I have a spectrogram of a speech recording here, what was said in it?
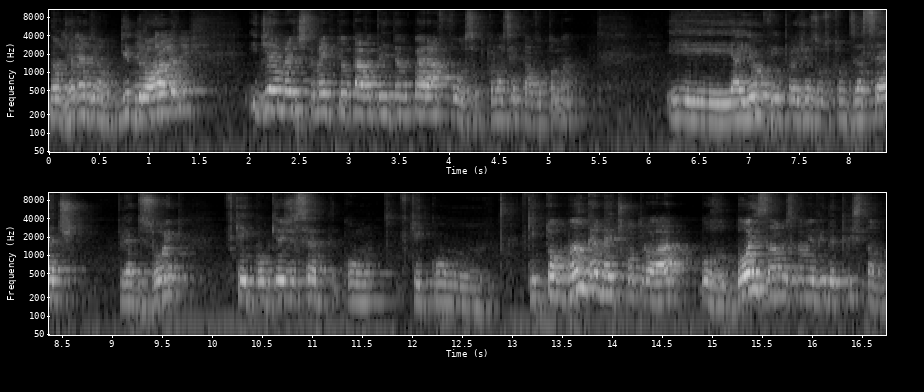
não, de remédio não, de droga, e de remédio também, porque eu estava tentando parar a força, porque eu não aceitava tomar. E aí eu vim para Jesus com 17, para 18, fiquei com queijo, com, fiquei com, fiquei tomando remédio controlado por dois anos na minha vida cristã.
